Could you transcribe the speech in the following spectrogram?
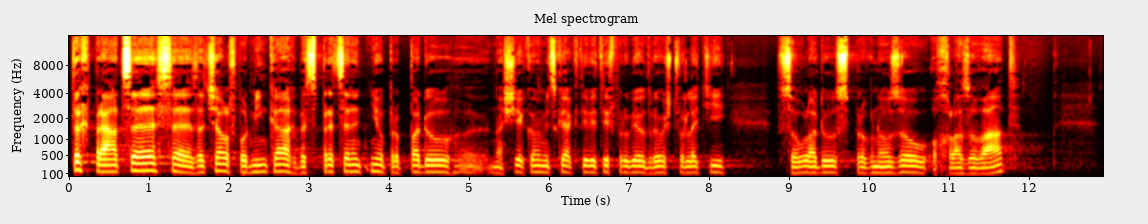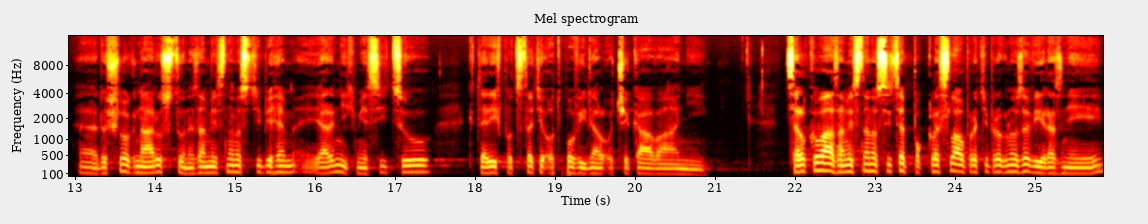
Trh práce se začal v podmínkách bezprecedentního propadu naší ekonomické aktivity v průběhu druhého čtvrtletí v souladu s prognózou ochlazovat. Eh, došlo k nárůstu nezaměstnanosti během jarních měsíců, který v podstatě odpovídal očekávání. Celková zaměstnanost sice poklesla oproti prognoze výrazněji,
